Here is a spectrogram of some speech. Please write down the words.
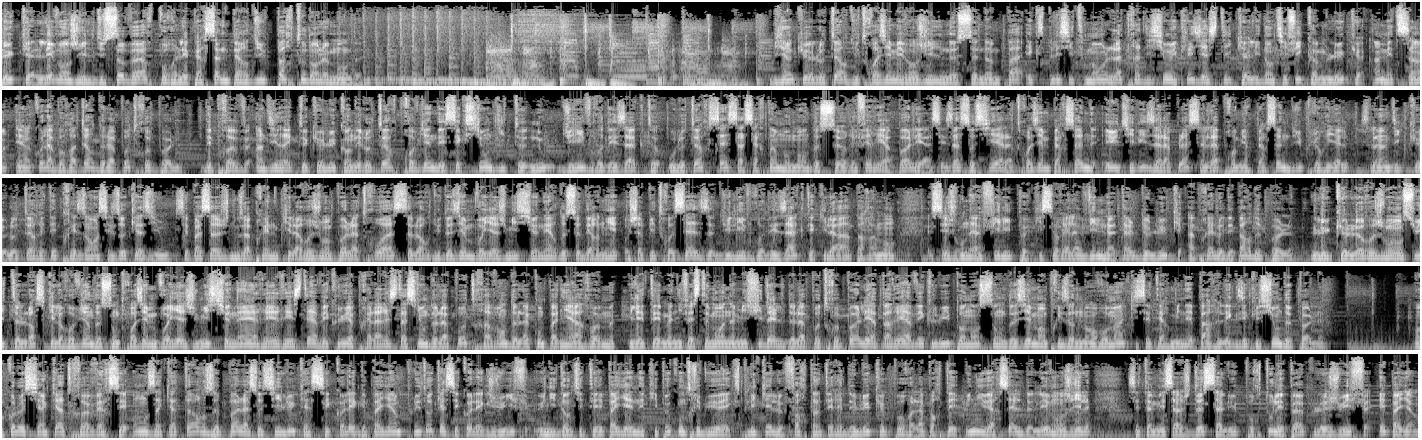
Luc, l'évangile du Sauveur pour les personnes perdues partout dans le monde. Bien que l'auteur du troisième évangile ne se nomme pas explicitement, la tradition ecclésiastique l'identifie comme Luc, un médecin et un collaborateur de l'apôtre Paul. Des preuves indirectes que Luc en est l'auteur proviennent des sections dites nous du livre des actes où l'auteur cesse à certains moments de se référer à Paul et à ses associés à la troisième personne et utilise à la place la première personne du pluriel. Cela indique que l'auteur était présent à ces occasions. Ces passages nous apprennent qu'il a rejoint Paul à Troas lors du deuxième voyage missionnaire de ce dernier au chapitre 16 du livre des actes et qu'il a apparemment séjourné à Philippe, qui serait la ville natale de Luc après le départ de Paul. Luc le rejoint ensuite lorsqu'il revient de son troisième voyage missionnaire et est resté avec lui après l'arrestation de l'apôtre avant de l'accompagner à Rome. Il était manifestement un ami fidèle de l'apôtre Paul et apparaît avec lui pendant son deuxième emprisonnement romain qui s'est terminé par l'exécution de Paul. En Colossiens 4, versets 11 à 14, Paul associe Luc à ses collègues païens plutôt qu'à ses collègues juifs, une identité païenne qui peut contribuer à expliquer le fort intérêt de Luc pour la portée universelle de l'évangile. C'est un message de salut pour tous les peuples, juifs et païens.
